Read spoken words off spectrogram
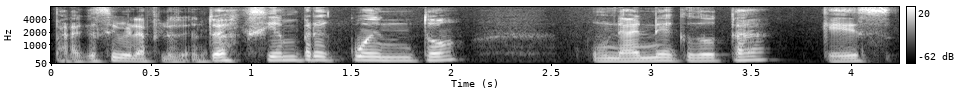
¿Para qué sirve la filosofía? Entonces siempre cuento una anécdota que es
